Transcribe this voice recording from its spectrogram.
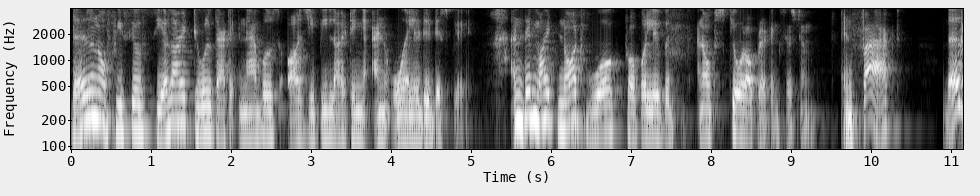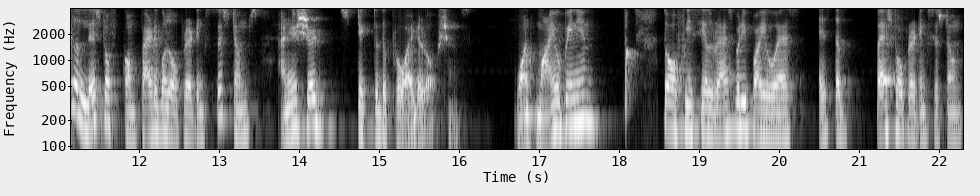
There is an official CLI tool that enables RGB lighting and OLED display, and they might not work properly with an obscure operating system. In fact, there is a list of compatible operating systems and you should stick to the provided options. Want my opinion? The official Raspberry Pi OS is the best operating system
